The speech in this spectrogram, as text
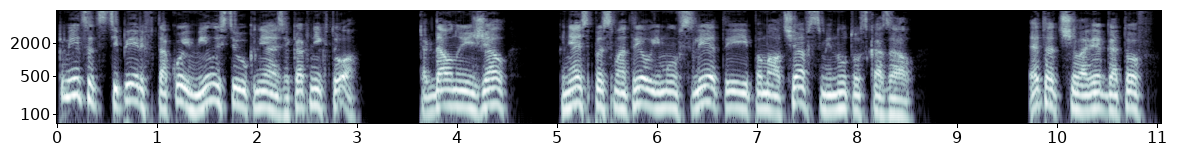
Кмицец теперь в такой милости у князя, как никто. Когда он уезжал, князь посмотрел ему вслед и, помолчав с минуту, сказал, «Этот человек готов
